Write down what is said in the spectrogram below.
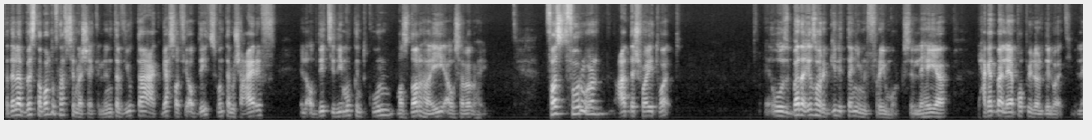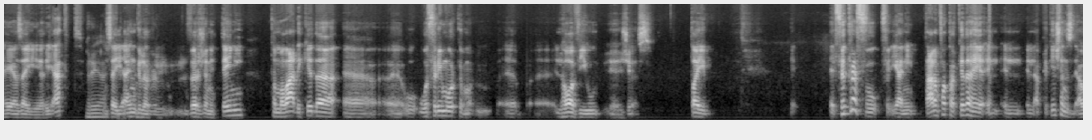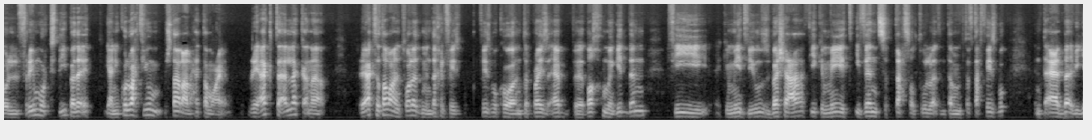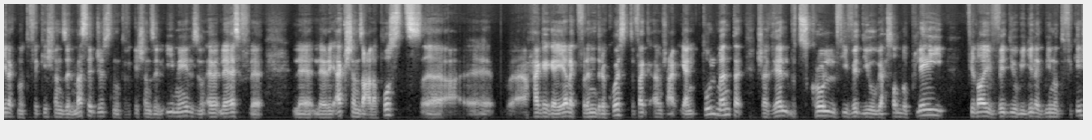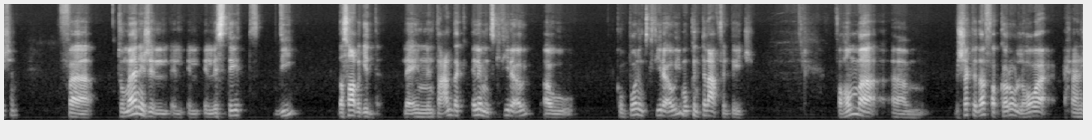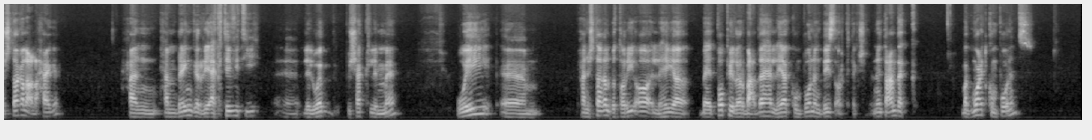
فده لبسنا برضه في نفس المشاكل إن أنت ال view بتاعك بيحصل فيه updates وأنت مش عارف ال updates دي ممكن تكون مصدرها إيه أو سببها إيه. fast forward عدى شوية وقت وبدأ يظهر الجيل الثاني من ال frameworks اللي هي الحاجات بقى اللي هي popular دلوقتي اللي هي زي React وزي Angular ال version الثاني ثم بعد كده و framework اللي هو Vue.js طيب الفكرة في يعني تعال نفكر كده هي ال applications أو ال frameworks دي بدأت يعني كل واحد فيهم اشتغل على حتة معينة. React قال لك أنا React طبعا اتولد من داخل فيسبوك فيسبوك هو enterprise app ضخم جدا في كمية views بشعة في كمية events بتحصل طول الوقت. انت لما بتفتح فيسبوك انت قاعد بقى بيجي لك notifications ال messages notifications ال emails لا اسف ل reactions على posts حاجة جاية لك friend request فجأة مش عارف. يعني طول ما انت شغال بت scroll في فيديو بيحصل له play في live video بيجي لك بيه notification فت manage ال state دي ده صعب جدا. لأن انت عندك elements كتيرة قوي أو components كتيرة قوي ممكن تلعب في ال page فهم بالشكل ده فكروا اللي هو إحنا هنشتغل على حاجة هن هن bring ال reactivity لل web بشكل ما و هنشتغل بطريقة اللي هي بقت popular بعدها اللي هي component-based architecture إن انت عندك مجموعة components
